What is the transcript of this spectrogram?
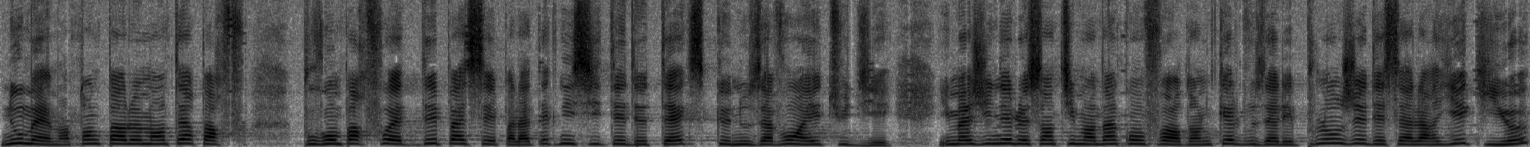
Nous-mêmes, en tant que parlementaires, pouvons parfois être dépassés par la technicité de textes que nous avons à étudier. Imaginez le sentiment d'inconfort dans lequel vous allez plonger des salariés qui, eux,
